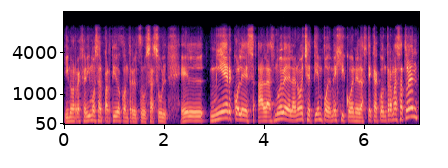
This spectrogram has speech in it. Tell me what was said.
y nos referimos al partido contra el Cruz Azul. El miércoles a las 9 de la noche, tiempo de México en el Azteca contra Mazatlán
